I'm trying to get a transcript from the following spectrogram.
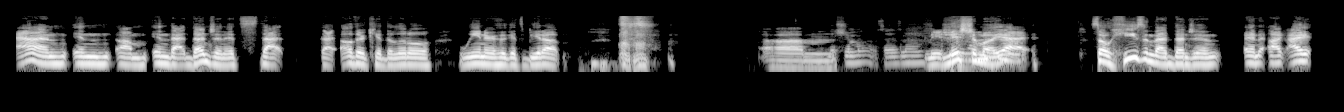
Anne in um in that dungeon, it's that that other kid, the little wiener who gets beat up. Um, Mishima, is that his name? Mishima, yeah. So he's in that dungeon, and like I,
